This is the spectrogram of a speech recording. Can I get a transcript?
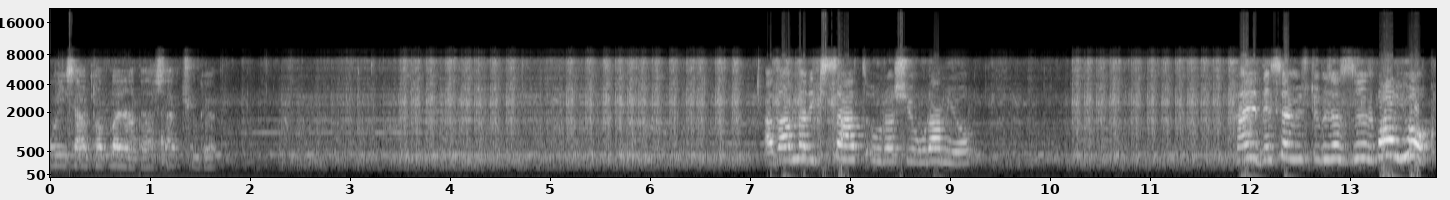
O insan toplayın arkadaşlar çünkü Adamlar 2 saat uğraşıyor uğramıyor. Hani desem üstümüze zırh var yok.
